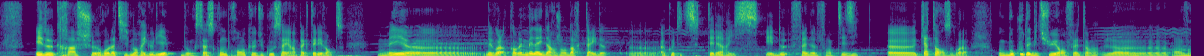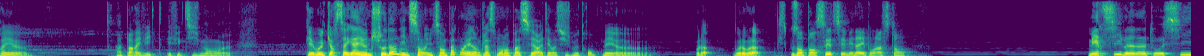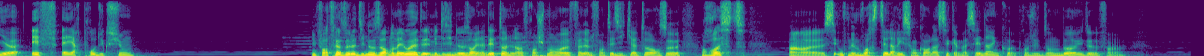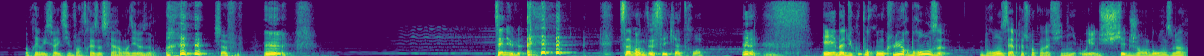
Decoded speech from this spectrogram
et de crash relativement réguliers. Donc ça se comprend que du coup ça ait impacté les ventes. Mais, euh, mais voilà, quand même médaille d'argent Dark Tide, euh, à côté de Stellaris et de Final Fantasy euh, 14, voilà. Donc beaucoup d'habitués en fait, hein. là, euh, en vrai, euh, à part effect- effectivement... euh, Skywalker Saga et Unshowdown, il ne semble, pas qu'on est dans le classement l'an passé, arrêtez-moi si je me trompe, mais euh, voilà, voilà, voilà. Qu'est-ce que vous en pensez de ces médailles pour l'instant? Merci, bonne année à toi aussi, euh, FR Productions. Team Fortress 2, le dinosaure. Non mais ouais, mais des dinosaures, il y en a des tonnes là. hein. Franchement, euh, Final Fantasy XIV, euh, Rust. Enfin, euh, c'est ouf. Même voir Stellaris encore là, c'est quand même assez dingue quoi. Project Zomboid, enfin. Après, oui, c'est vrai que Team Fortress 2, ça fait vraiment dinosaure. J'avoue. c'est nul. ça manque de CK3. et bah, du coup, pour conclure, bronze. Bronze, et après, je crois qu'on a fini. Oh, il y a une chier de gens en bronze là.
